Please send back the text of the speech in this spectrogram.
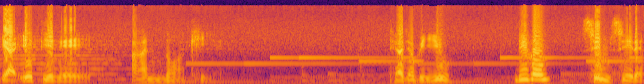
也一定会安怎去。听众朋友，你讲是毋是咧？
